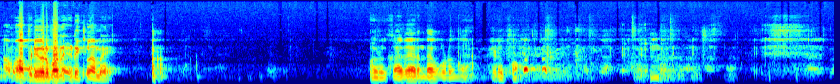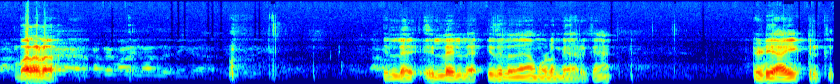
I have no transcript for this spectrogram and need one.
ஆமா அப்படி ஒரு படம் எடுக்கலாமே. ஒரு கதை இருந்தால் கொடுங்க எடுப்போம். பாலாண்ணா இல்லை இல்லை இல்லை. இதில் தான் முழுமையாக இருக்கேன். ரெடி ஆகிட்டு இருக்கு.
